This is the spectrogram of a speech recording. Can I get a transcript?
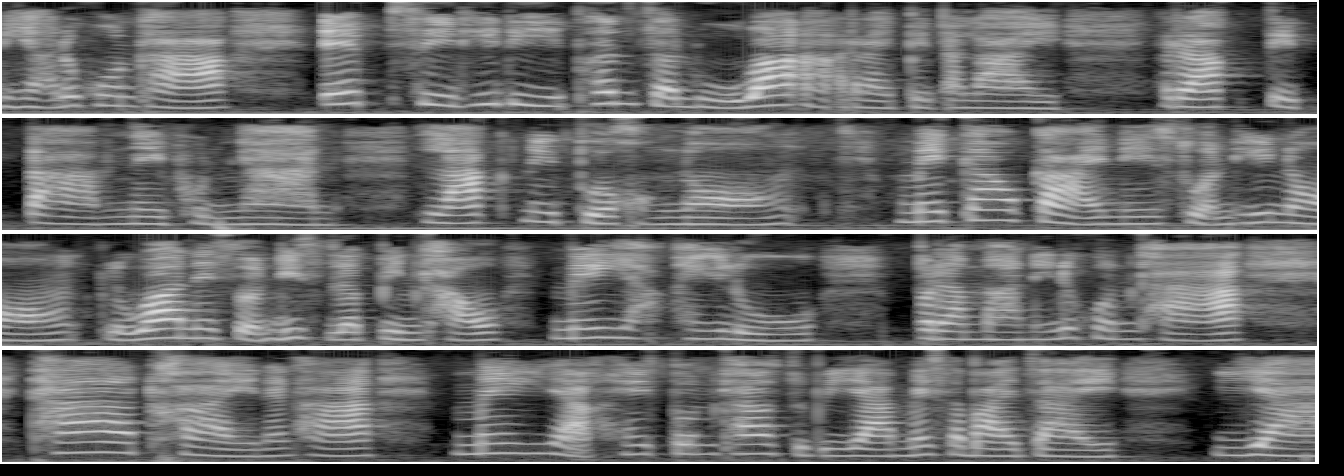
เนี่ยทุกคนคะ FC ที่ดีเพื่อนจะรู้ว่าอะไรเป็นอะไร รักติดตามในผลงาน รักในตัวของน้อง ไม่ก้าวไก่ในส่วนที่น้อง หรือว่าในส่วนที่ศิลปินเขาไม่อยากให้รู้ ประมาณนี้ทุกคนคะถ้าใครนะคะ ไม่อยากให้ต้นข้าวสุปิยาไม่สบายใจ อย่า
